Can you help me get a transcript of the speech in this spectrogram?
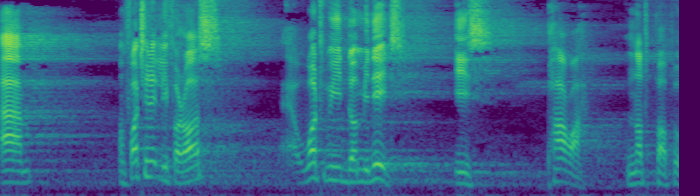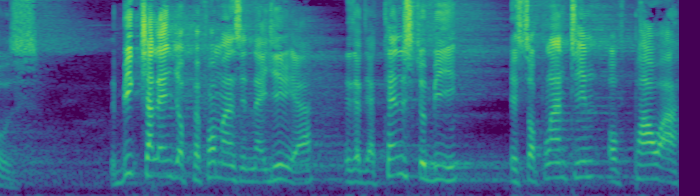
Um, Unfortunately for us, uh, what we dominate is power, not purpose. The big challenge of performance in Nigeria is that there tends to be a supplanting of power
